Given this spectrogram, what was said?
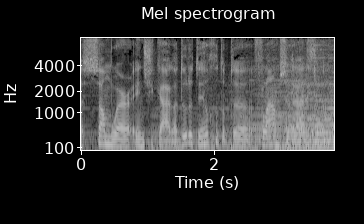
Somewhere in Chicago. Doet het heel goed op de Vlaamse radio.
